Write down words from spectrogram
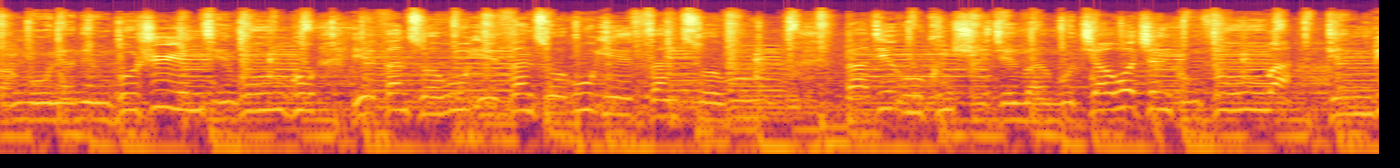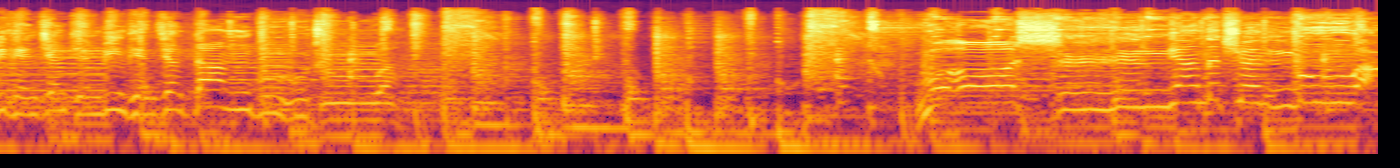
王母娘娘不是人间无辜，也犯错误，也犯错误，也犯错误。八戒悟空世间万物，教我真功夫啊！天兵天将，天兵天将挡不住啊！我是娘的全部啊，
